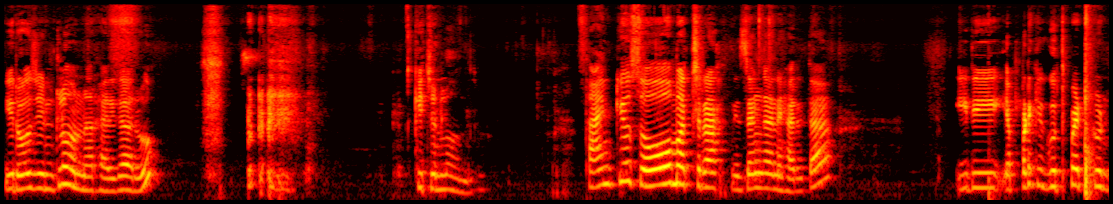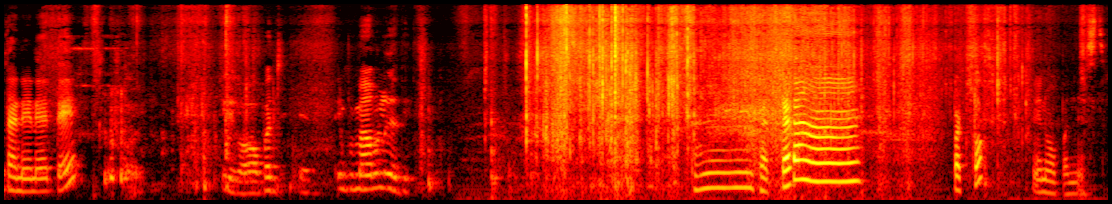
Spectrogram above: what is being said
ఈరోజు ఇంట్లో ఉన్నారు హరిగారు కిచెన్లో ఉంది థ్యాంక్ యూ సో మచ్ రా నిజంగానే హరిత. ఇది ఎప్పటికీ గుర్తుపెట్టుకుంటా నేనైతే. ఇది ఓపెన్ ఇప్పుడు మామూలుగా అది. పెట్టడా పట్టుకో నేను ఓపెన్ చేస్తాను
